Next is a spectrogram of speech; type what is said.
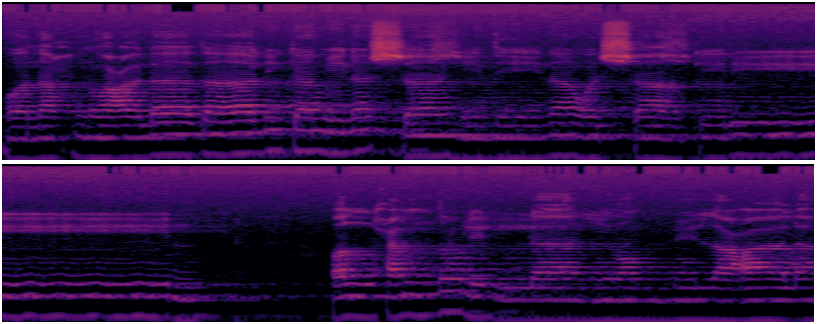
ونحن على ذلك من الشاهدين والشاكرين. والحمد لله رب العالمين.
